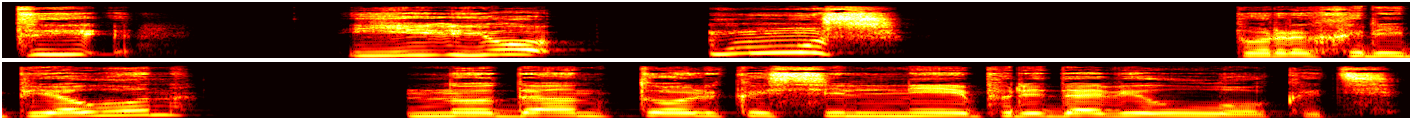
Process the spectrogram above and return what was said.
«Ты... ее... муж?» Прохрипел он, но Дан только сильнее придавил локоть.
